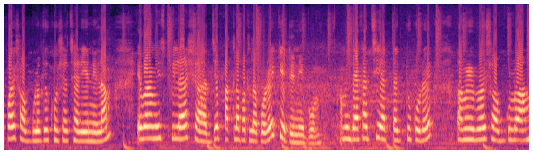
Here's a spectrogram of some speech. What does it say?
উপায় সবগুলোকে খোসা ছাড়িয়ে নিলাম। এবার আমি পিলারের সাহায্যে পাতলা পাতলা করে কেটে নেব। আমি দেখাচ্ছি একটা একটু করে। তো আমি এবার সবগুলো আম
